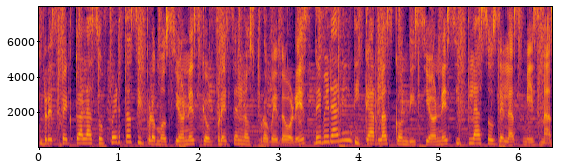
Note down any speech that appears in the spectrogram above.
Respecto a las ofertas y promociones que ofrecen los proveedores, deberán indicar las condiciones y plazos de las mismas,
